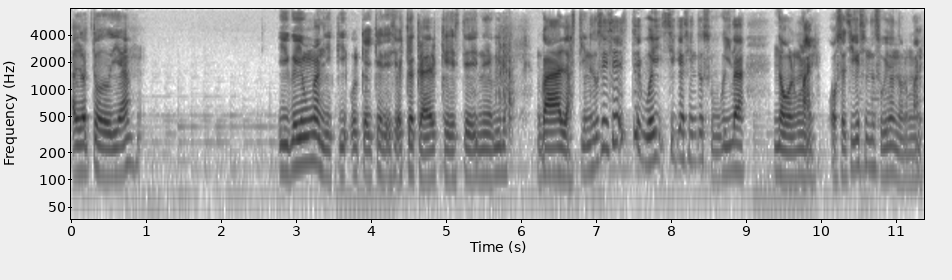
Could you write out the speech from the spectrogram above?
al otro día y ve un maniquí, porque hay que decir, hay que aclarar que este Neville va a las tiendas. O sea, este güey sigue haciendo su vida normal. O sea, sigue siendo su vida normal.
